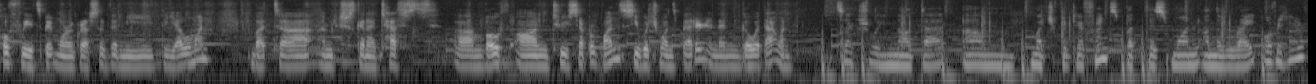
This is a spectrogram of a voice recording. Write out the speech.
hopefully it's a bit more aggressive than the, the yellow one but uh, I'm just gonna test um, both on two separate ones, see which one's better, and then go with that one. It's actually not that um, much of a difference, but this one on the right over here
